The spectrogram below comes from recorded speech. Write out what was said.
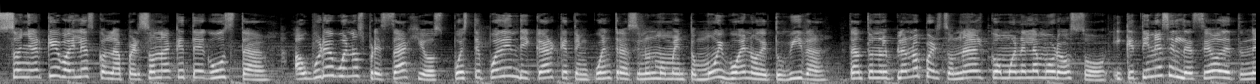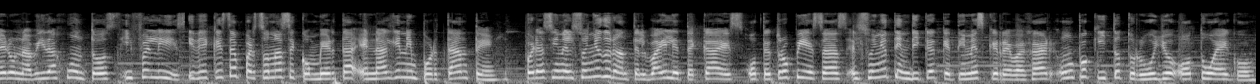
Soñar que bailas con la persona que te gusta. Augura buenos presagios, pues te puede indicar que te encuentras en un momento muy bueno de tu vida, tanto en el plano personal como en el amoroso, y que tienes el deseo de tener una vida juntos y feliz, y de que esa persona se convierta en alguien importante. Pero si en el sueño durante el baile te caes o te tropiezas, el sueño te indica que tienes que rebajar un poquito tu orgullo o tu ego.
